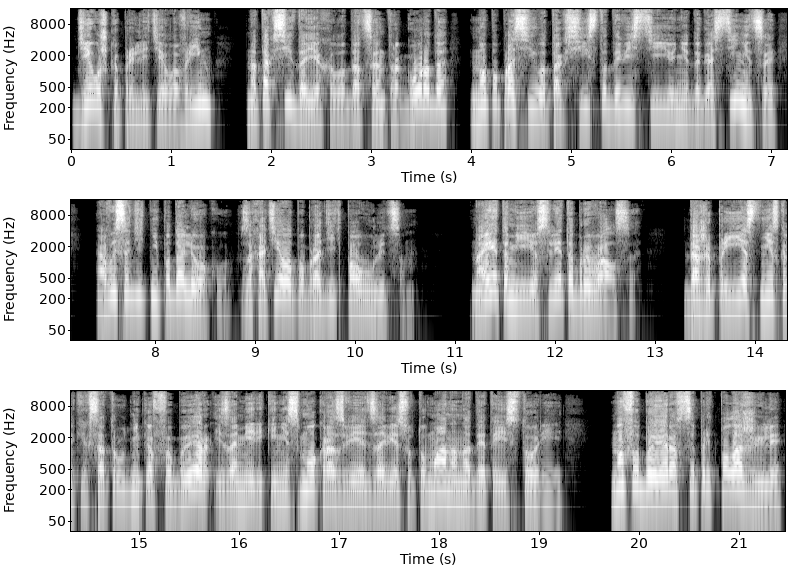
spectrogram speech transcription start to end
Девушка прилетела в Рим, на такси доехала до центра города, но попросила таксиста довести ее не до гостиницы, а высадить неподалеку, захотела побродить по улицам. На этом ее след обрывался. Даже приезд нескольких сотрудников ФБР из Америки не смог развеять завесу тумана над этой историей. Но ФБРовцы предположили,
